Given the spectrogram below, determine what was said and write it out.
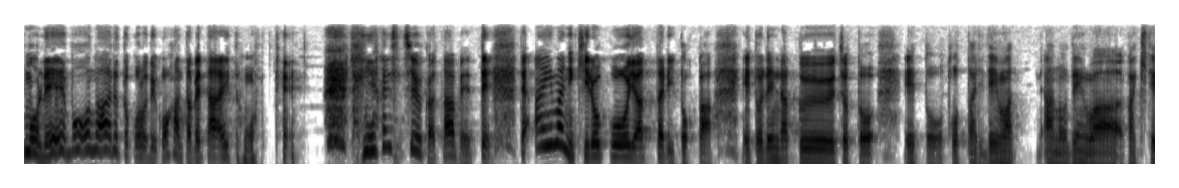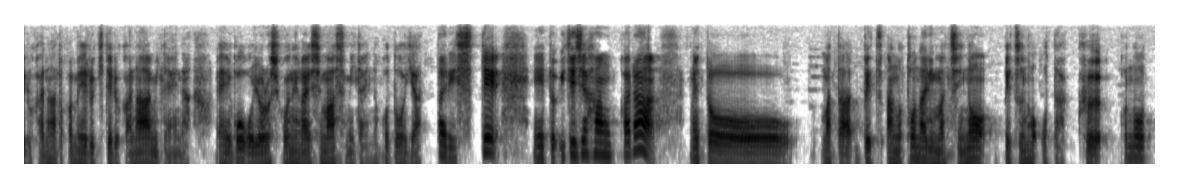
もう冷房のあるところでご飯食べたいと思って 冷やし中華食べて、で、合間に記録をやったりとか、えっ、と、連絡ちょっと、えっ、と、取ったり、電話、あの、電話が来てるかなとか、メール来てるかな、みたいな、えー、午後よろしくお願いします、みたいなことをやったりして、えっ、と、1時半から、えっ、と、また別、あの、隣町の別のお宅。この、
